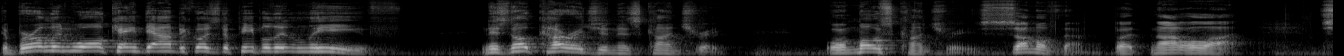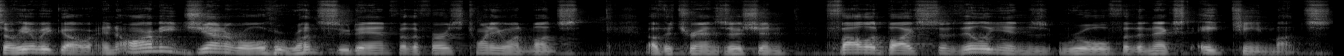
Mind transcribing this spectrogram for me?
The Berlin Wall came down because the people didn't leave. And there's no courage in this country, or most countries, some of them, but not a lot. So here we go. An army general who runs Sudan for the first 21 months of the transition, followed by civilians rule for the next 18 months.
